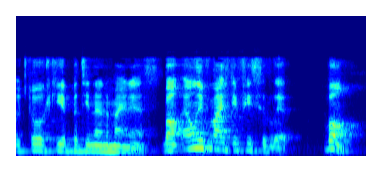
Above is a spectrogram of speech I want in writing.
Estou aqui a patinar na maionese. Bom, é um livro mais difícil de ler. Bom,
